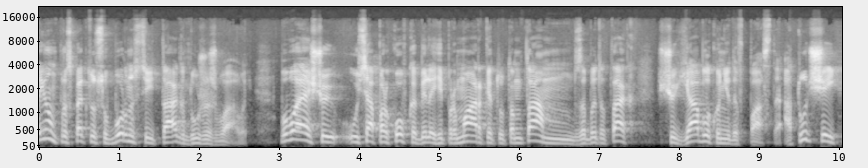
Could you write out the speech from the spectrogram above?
Район проспекту Соборності і так дуже жвавий. Буває, що уся парковка біля гіпермаркету там-там забита так, що яблуко ніде впасти. А тут ще й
